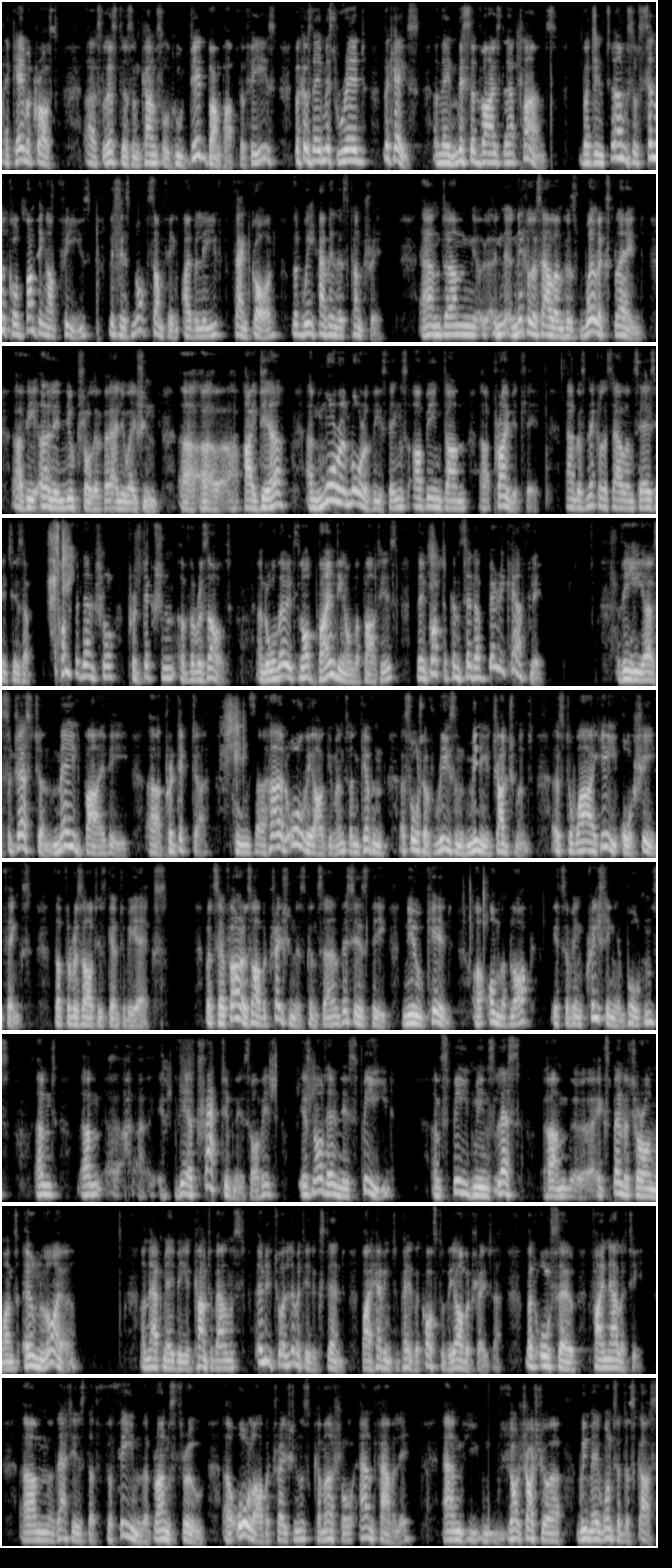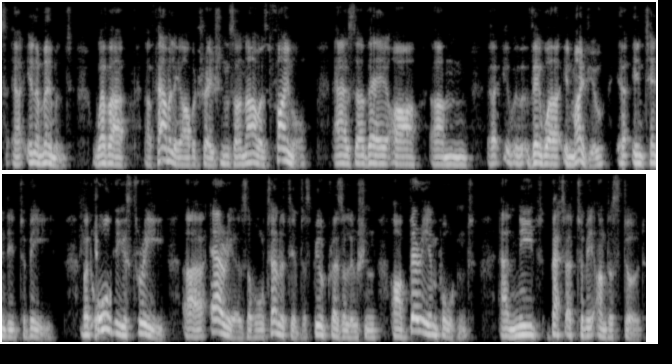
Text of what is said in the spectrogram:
I came across uh, solicitors and counsel who did bump up the fees because they misread the case and they misadvised their clients. But in terms of cynical bumping up fees, this is not something I believe, thank God, that we have in this country. And um, Nicholas Allen has well explained uh, the early neutral evaluation uh, uh, idea, and more and more of these things are being done uh, privately. And as Nicholas Allen says, it is a confidential prediction of the result. And although it's not binding on the parties, they've got to consider very carefully the uh, suggestion made by the uh, predictor who's uh, heard all the argument and given a sort of reasoned mini judgment as to why he or she thinks that the result is going to be X. But so far as arbitration is concerned, this is the new kid uh, on the block. It's of increasing importance. And um, uh, the attractiveness of it is not only speed, and speed means less um, uh, expenditure on one's own lawyer, and that may be counterbalanced only to a limited extent by having to pay the cost of the arbitrator, but also finality. Um, that is the, the theme that runs through uh, all arbitrations, commercial and family. And Joshua, we may want to discuss uh, in a moment whether uh, family arbitrations are now as final as uh, they are um, uh, they were, in my view, uh, intended to be. But all these three uh, areas of alternative dispute resolution are very important and need better to be understood.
